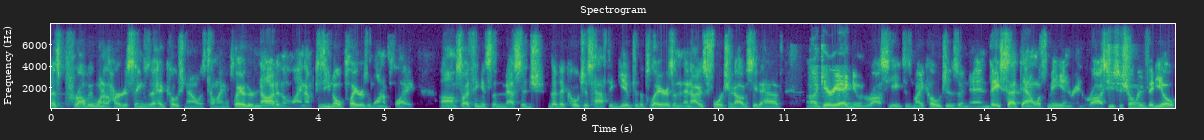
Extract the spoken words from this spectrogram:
that's probably one of the hardest things as a head coach now is telling a player they're not in the lineup because you know players want to play. Um, so I think it's the message that the coaches have to give to the players. And, and I was fortunate, obviously, to have uh, Gary Agnew and Ross Yates as my coaches, and and they sat down with me, and, and Ross used to show me video.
